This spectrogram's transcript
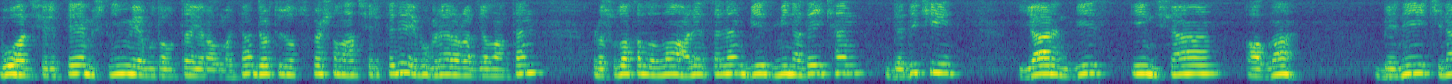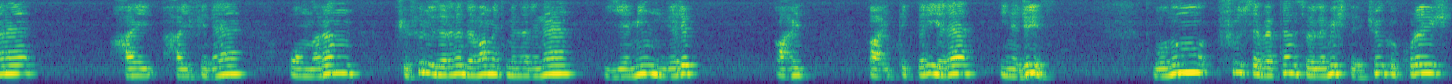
Bu hadis-i şerifte Müslim ve Ebu Davud'da yer almakta. 435 numaralı hadis-i şerifte de Ebu Hureyre radıyallahu anh'ten Resulullah sallallahu aleyhi ve sellem biz Mina'dayken dedi ki yarın biz inşallah beni Kinane hay, hayfine onların küfür üzerine devam etmelerine yemin verip ahit, ahittikleri yere ineceğiz. Bunu şu sebepten söylemişti. Çünkü Kureyş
